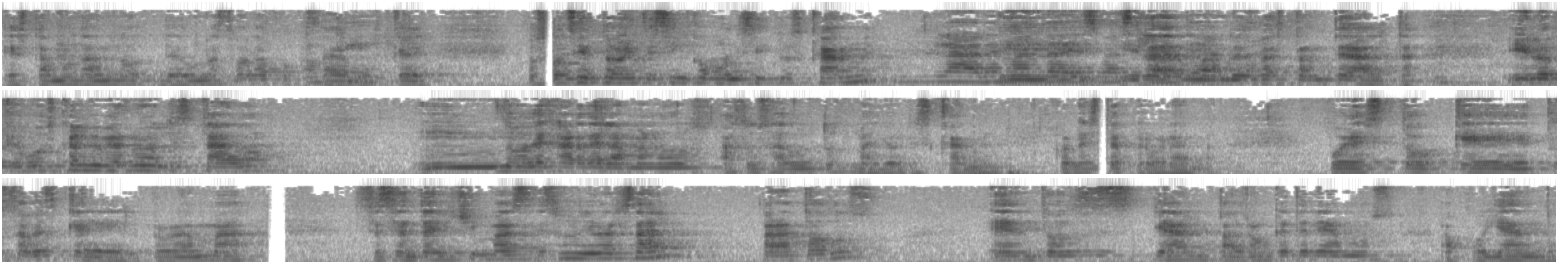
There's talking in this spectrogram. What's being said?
estamos dando de una sola porque sabemos que pues son 125 municipios, Carmen. La demanda es bastante Y la demanda es bastante alta. Y lo que busca el gobierno del Estado, mm, no dejar de la mano a sus adultos mayores, Carmen, con este programa. Puesto que tú sabes que el programa 68 y más es universal para todos, entonces ya el padrón que teníamos apoyando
